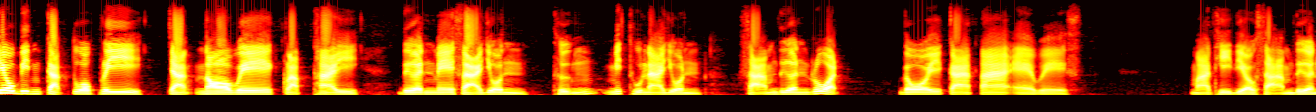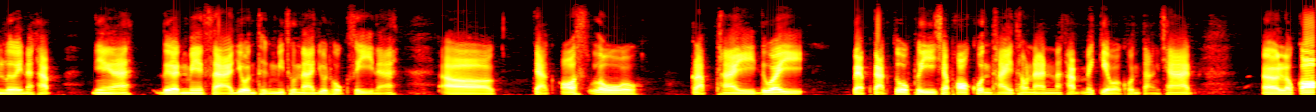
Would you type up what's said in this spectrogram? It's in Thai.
เที่ยวบินกักตัวฟรีจากนอร์เวย์กลับไทย เดือนเมษายน ถึงมิถุนายนสามเดือนรวด โดยกาตาแอร์เวย์มาทีเดียวสามเดือนเลยนะครับนี่นะเดือนเมษายน ถึงมิถุนายนหกสี่นะจากออสโลกลับไทยด้วยแบบกักตัวฟรีเฉพาะคนไทยเท่านั้นนะครับ ไม่เกี่ยวกับคนต่างชาติเอ่อแล้วก็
